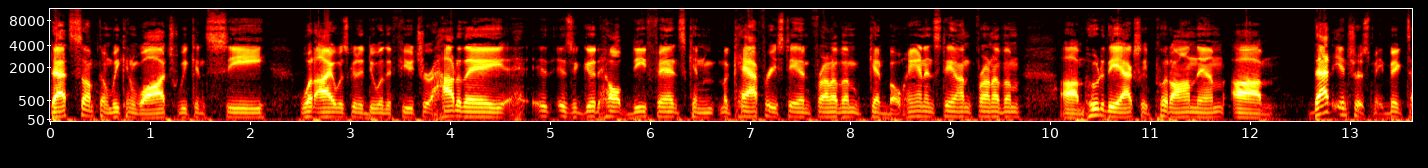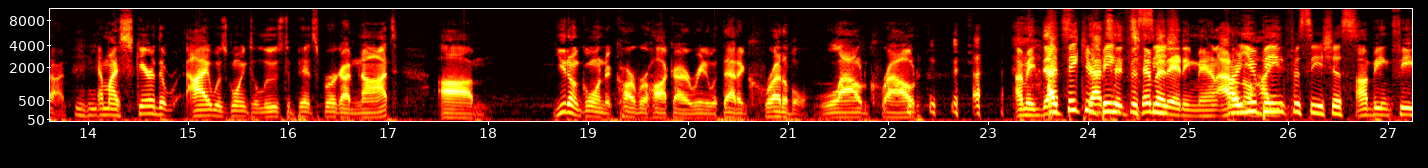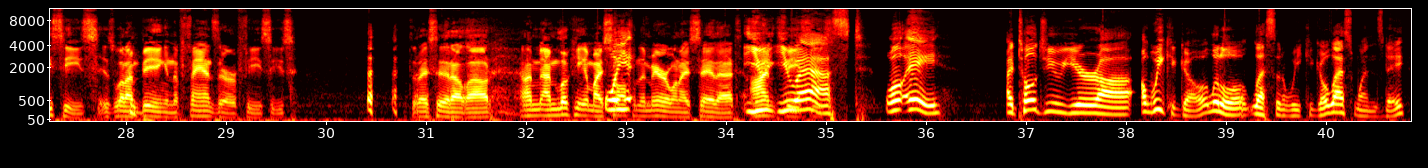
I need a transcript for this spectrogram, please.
That's something we can watch. We can see what Iowa's going to do in the future. How do they? Is a good help defense? Can McCaffery stay in front of them? Can Bohannon stay in front of them? Um, who do they actually put on them? Um, that interests me big time. Am I scared that I was going to lose to Pittsburgh? I'm not. Um, you don't go into Carver Hawkeye Arena with that incredible loud crowd. I mean, that's, I think you're being intimidating, man. I don't Are you being facetious? I'm being feces, is what I'm being, and the fans there are feces. Did I say that out loud? I'm, I'm looking at myself Well, you- in the mirror when I say that. You I'm you asked. Well, a, I told you you're uh, a week ago, a little less than a week ago, last Wednesday,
